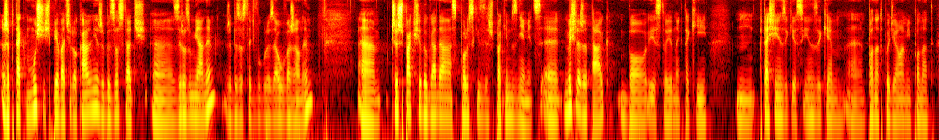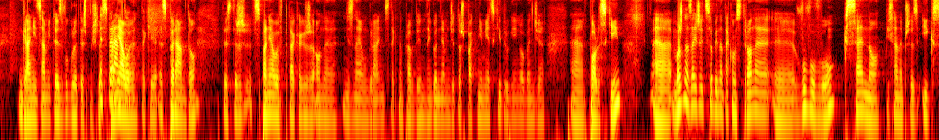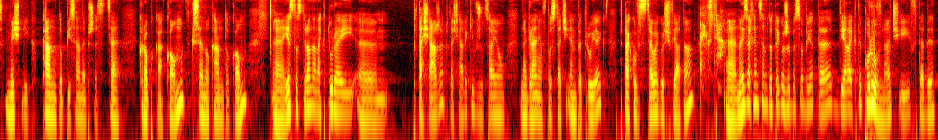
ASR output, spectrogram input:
że ptak musi śpiewać lokalnie, żeby zostać e, zrozumianym, żeby zostać w ogóle zauważonym. Czy szpak się dogada z Polski ze szpakiem z Niemiec? E, myślę, że tak, bo jest to jednak taki. Mm, ptasi język jest językiem e, ponad podziałami, ponad granicami. To jest w ogóle też, myślę, Esperanto. wspaniałe, takie Esperanto. To jest też wspaniałe w ptakach, że one nie znają granic. Tak naprawdę jednego dnia będzie to szpak niemiecki, drugiego będzie e, polski. E, można zajrzeć sobie na taką stronę e, www.xeno pisane przez x myślik kanto pisane przez c.com xenokanto.com. E, jest to strona, na której ptasiarze, ptasiarki wrzucają nagrania w postaci MP3 ptaków z całego świata. Ekstra. No i zachęcam do tego, żeby sobie te dialekty porównać i wtedy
